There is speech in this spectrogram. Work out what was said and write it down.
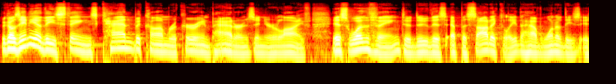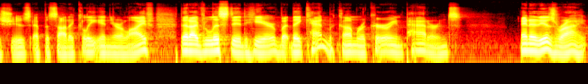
Because any of these things can become recurring patterns in your life. It's one thing to do this episodically, to have one of these issues episodically in your life that I've listed here, but they can become recurring patterns. And it is right.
